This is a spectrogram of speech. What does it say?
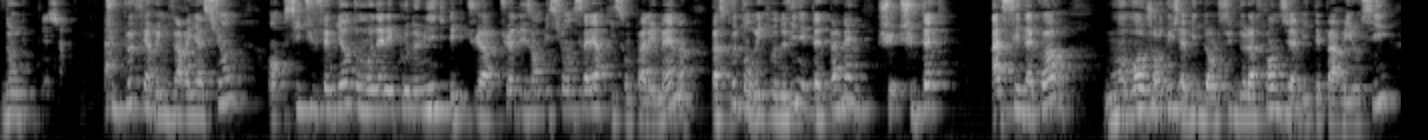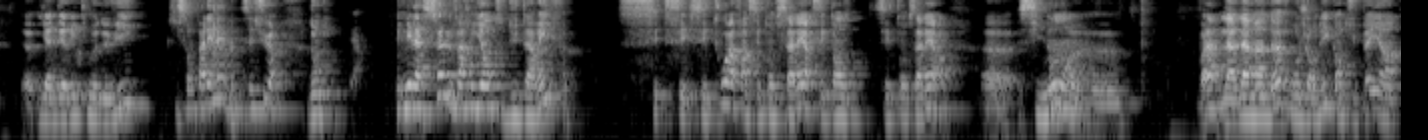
Donc, tu peux faire une variation. si tu fais bien ton modèle économique et que tu as, tu as des ambitions de salaire qui sont pas les mêmes, parce que ton rythme de vie n'est peut-être pas le même. Je, suis peut-être assez d'accord. Moi, moi aujourd'hui, j'habite dans le sud de la France, j'ai habité Paris aussi. Euh, il y a des rythmes de vie qui sont pas les mêmes, c'est sûr. Donc, mais la seule variante du tarif, c'est toi, enfin c'est ton salaire, c'est ton, c'est ton salaire. Euh, sinon, euh, voilà, la, main d'œuvre aujourd'hui, quand tu payes un,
